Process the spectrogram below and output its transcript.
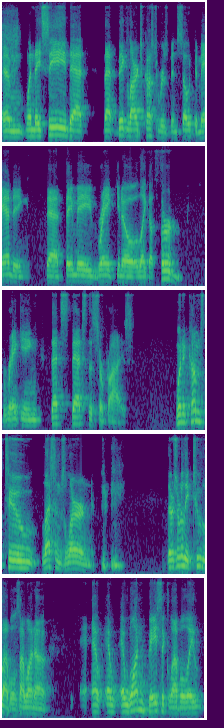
And when they see that that big, large customer has been so demanding that they may rank, you know, like a third ranking, that's that's the surprise. When it comes to lessons learned, there's really two levels. I want to, at, at, at, one basic level, they,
